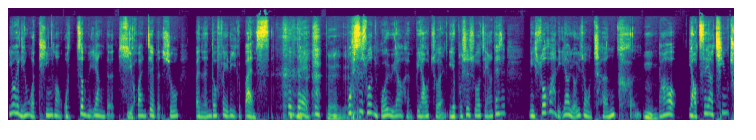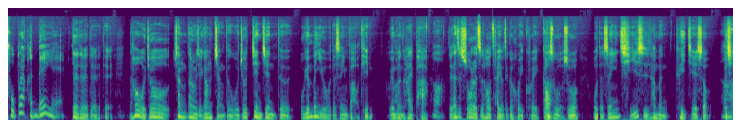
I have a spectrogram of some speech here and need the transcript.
因为连我听哦，我这么样的喜欢这本书。本人都费力个半死，对不对？对对，不是说你国语要很标准，也不是说怎样，但是你说话里要有一种诚恳，嗯，然后咬字要清楚，不然很累耶。对对对对，然后我就像淡如姐刚刚讲的，我就渐渐的，我原本以为我的声音不好听，我原本很害怕，哦，对，但是说了之后才有这个回馈，告诉我说我的声音其实他们可以接受。而且，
